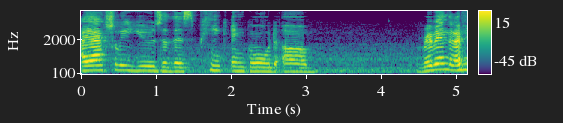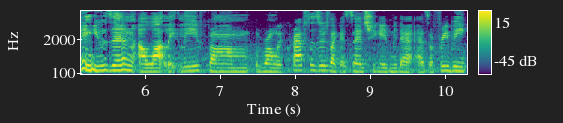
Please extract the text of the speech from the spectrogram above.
I actually use this pink and gold uh, ribbon that I've been using a lot lately from Run With Craft Scissors. Like I said, she gave me that as a freebie.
